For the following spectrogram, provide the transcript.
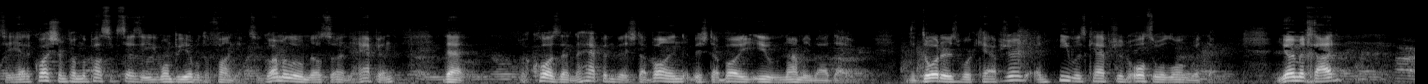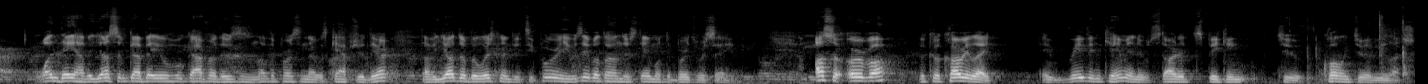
so he had a question from the pasuk says that he won't be able to find it. So Garmeluhu Milsa, and it happened that, of course, that happened, Vishtaboin, Vishtaboi Iu Nami Ba'adayim. The daughters were captured, and he was captured also along with them. Yom Echad, one day, have a Yosef Gabehu Gavra, there was another person that was captured there. He was able to understand what the birds were saying. Also, Urva, the Kokarile, a raven came and started speaking to, calling to Avilash.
